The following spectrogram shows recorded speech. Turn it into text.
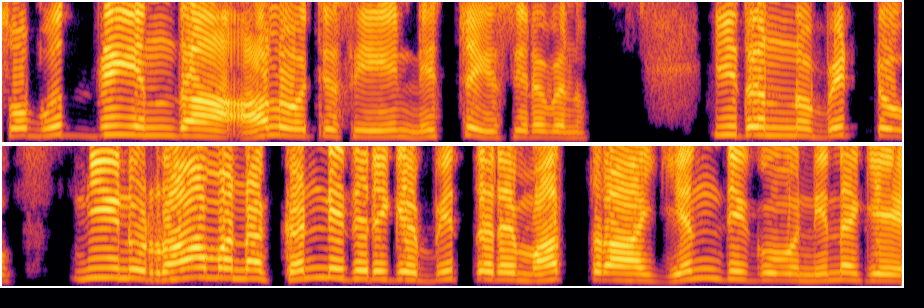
ಸ್ವಬುದ್ಧಿಯಿಂದ ಆಲೋಚಿಸಿ ನಿಶ್ಚಯಿಸಿರುವೆನು. ಇದನ್ನು ಬಿಟ್ಟು ನೀನು ರಾಮನ ಕಣ್ಣೆದಿರಿಗೆ ಬಿದ್ದರೆ ಮಾತ್ರ ಎಂದಿಗೂ ನಿನಗೆ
